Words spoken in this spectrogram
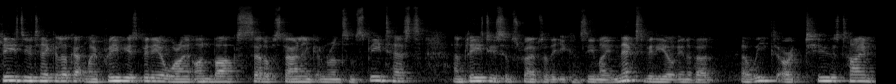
Please do take a look at my previous video where I unbox, set up Starlink and run some speed tests. And please do subscribe so that you can see my next video in about a week or two's time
